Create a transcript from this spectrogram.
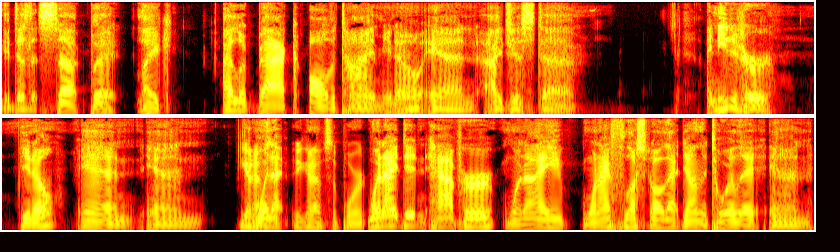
It doesn't suck, but like I look back all the time, you know, and I just uh I needed her, you know, and and you gotta have, when su- I- you gotta have support. when I didn't have her, when I when I flushed all that down the toilet and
